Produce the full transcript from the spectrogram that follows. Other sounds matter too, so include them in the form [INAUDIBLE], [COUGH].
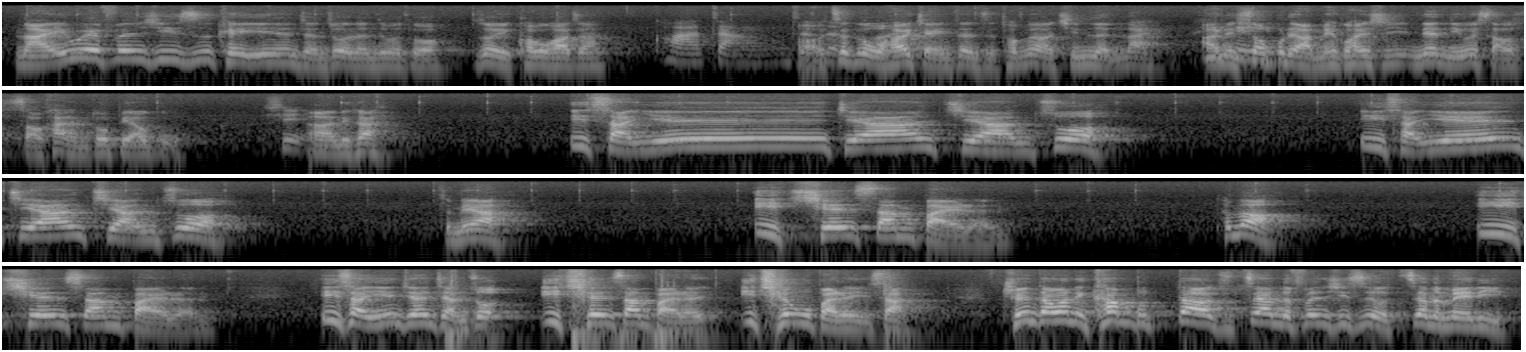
哪一位分析师可以演讲讲座人这么多？这里夸不夸张？夸张哦，这个我还要讲一阵子。投票请忍耐啊，[LAUGHS] 你受不了没关系，那你会少少看很多标股。是啊，你看一场演讲讲座，一场演讲讲座怎么样？一千三百人，看到？一千三百人，一场演讲讲座，一千三百人，一千五百人以上。全台湾你看不到这样的分析师有这样的魅力，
